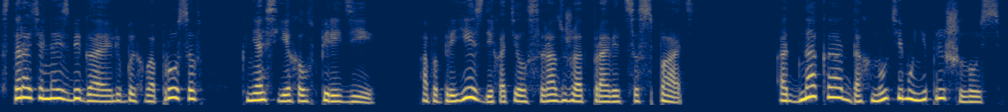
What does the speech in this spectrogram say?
Старательно избегая любых вопросов, князь ехал впереди, а по приезде хотел сразу же отправиться спать. Однако отдохнуть ему не пришлось.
